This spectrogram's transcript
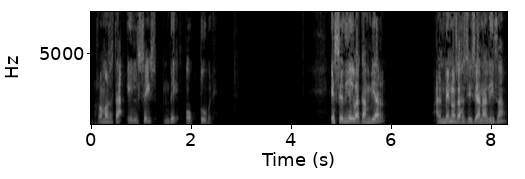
Nos vamos hasta el 6 de octubre. Ese día iba a cambiar, al menos así se analiza,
